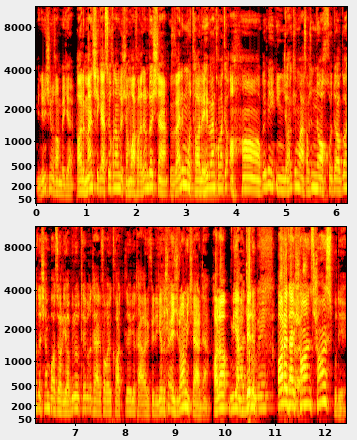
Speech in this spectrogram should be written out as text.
می‌دونی چی می‌خوام بگم؟ حالا من شکست خودم داشتم موفقیت رو داشتم. ولی مطالعه به من کمک آها ببین اینجاها که موفق شدم ناخودآگاه داشتم بازاریابی رو طبق تعریف آقای کاتلر یا تعریف دیگه داشتم اجرا می‌کردم حالا میگم بدون آره در. شانس شانس بوده.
